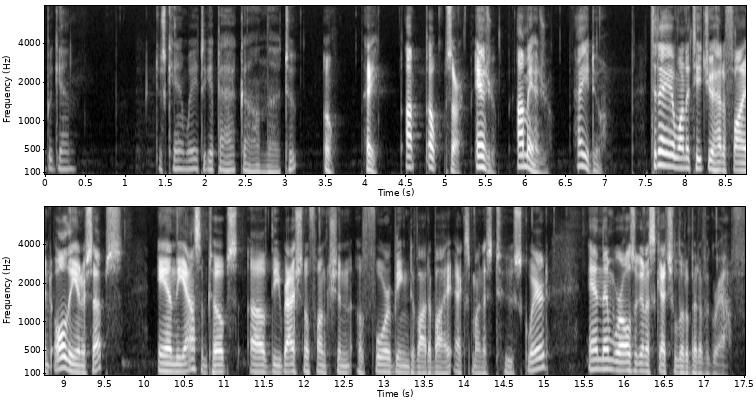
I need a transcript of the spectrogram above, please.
tube again. Just can't wait to get back on the tube. Oh, hey. Um, oh, sorry. Andrew. I'm Andrew. How you doing? Today I want to teach you how to find all the intercepts and the asymptotes of the rational function of 4 being divided by x minus 2 squared. And then we're also going to sketch a little bit of a graph.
